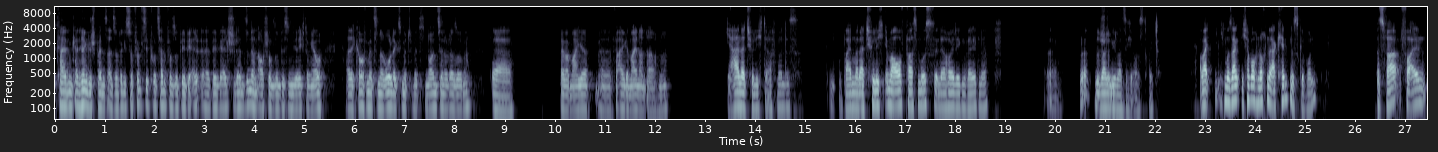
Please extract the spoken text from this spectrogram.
ist kein, kein Hirngespinst. Also wirklich so 50% von so BWL, äh, BWL-Studenten sind dann auch schon so ein bisschen in die Richtung, ja. Also ich kaufe mir jetzt eine Rolex mit, mit 19 oder so, ne? Ja, Wenn man mal hier äh, verallgemeinern darf, ne? ja, natürlich darf man das. Wobei man natürlich immer aufpassen muss in der heutigen Welt, ne? Äh, ne? Wie man, wie man sich ausdrückt. Aber ich muss sagen, ich habe auch noch eine Erkenntnis gewonnen. Das war vor allem,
